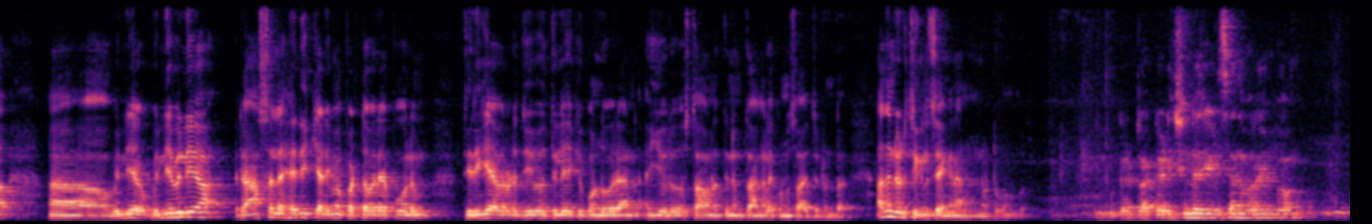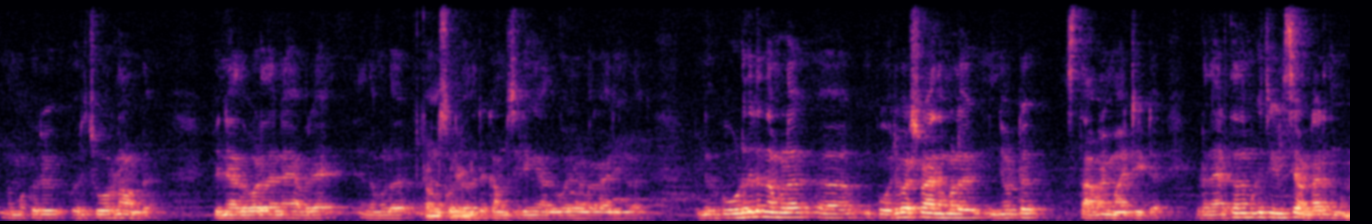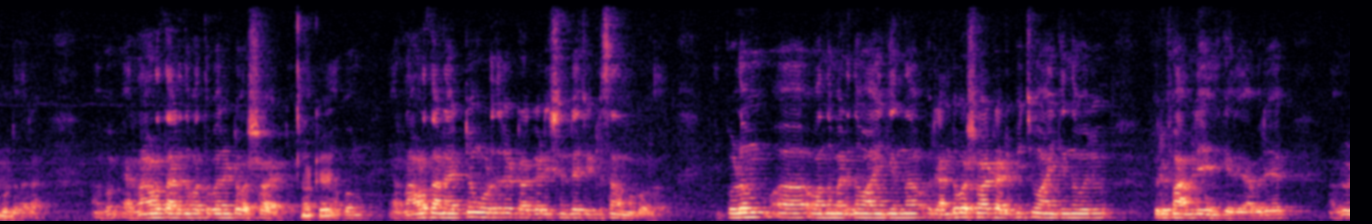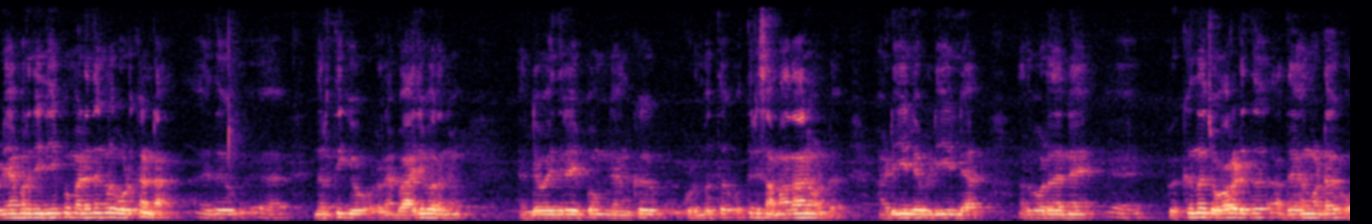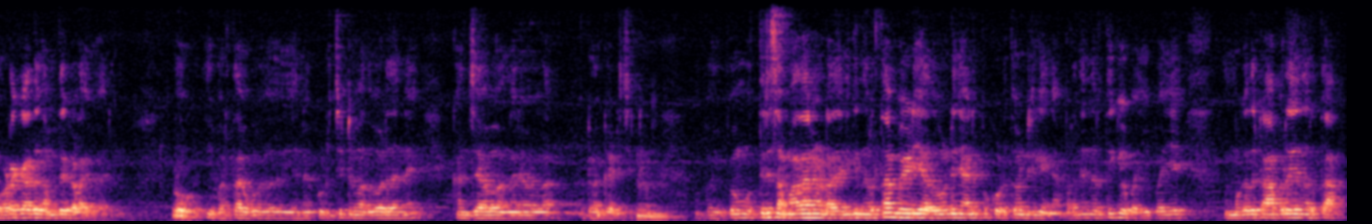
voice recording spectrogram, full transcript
വലിയ വലിയ വലിയ രാസലഹരിക്ക് അടിമപ്പെട്ടവരെ പോലും തിരികെ അവരുടെ ജീവിതത്തിലേക്ക് കൊണ്ടുവരാൻ ഈ ഒരു സ്ഥാപനത്തിനും താങ്കളെ കൊണ്ട് സാധിച്ചിട്ടുണ്ട്. അതിന്റെ ഒരു ചികിത്സ എങ്ങനെയാണ് മുന്നോട്ട് പോകുന്നത്? നമുക്ക് ഡ്രഗ് അഡിക്ഷന്റെ ചികിത്സ എന്ന് പറയുമ്പോൾ നമുക്കൊരു ഒരു ചൂർണമുണ്ട്. പിന്നെ അതുപോലെ തന്നെ അവരെ നമ്മൾ കൊണ്ടുവന്നിട്ട് കൗൺസിലിങ് അതുപോലെയുള്ള കാര്യങ്ങൾ പിന്നെ ഇത് കൂടുതലും നമ്മൾ ഇപ്പോൾ ഒരു വർഷമായി നമ്മൾ ഇങ്ങോട്ട് സ്ഥാപനം മാറ്റിയിട്ട് ഇവിടെ നേരത്തെ നമുക്ക് ചികിത്സ ഉണ്ടായിരുന്നു മുമ്പോട്ട് തരാം അപ്പം എറണാകുളത്തായിരുന്നു പത്ത് പതിനെട്ട് വർഷമായിട്ട്. അപ്പം എറണാകുളത്താണ് ഏറ്റവും കൂടുതൽ ഡ്രഗ് അഡിക്ഷന്റെ ചികിത്സ നമുക്കുള്ളത്. ഇപ്പോഴും വന്ന് മരുന്ന് വാങ്ങിക്കുന്ന ഒരു രണ്ട് വർഷമായിട്ട് അടുപ്പിച്ച് വാങ്ങിക്കുന്ന ഒരു ഒരു ഫാമിലി എനിക്കറിയാം. അവർ അവരോട് ഞാൻ പറഞ്ഞു ഇനിയിപ്പോൾ മരുന്ന് നിങ്ങൾ കൊടുക്കണ്ട. ഇത് നിർത്തിക്കോ. ഉടനെ ഭാര്യ പറഞ്ഞു എന്റെ വൈദ്യരെ ഇപ്പം ഞങ്ങൾക്ക് കുടുംബത്ത് ഒത്തിരി സമാധാനമുണ്ട്. അടിയില്ല പിടിയില്ല. അതുപോലെ തന്നെ വെക്കുന്ന ചോറെടുത്ത് അദ്ദേഹം കൊണ്ട് ഓടക്കാതെ കമത്തി കളയുമായിരുന്നു. ഓ. ഈ ഭർത്താവ് എന്നെ കുടിച്ചിട്ടും അതുപോലെ തന്നെ കഞ്ചാവ് അങ്ങനെയുള്ള ഡ്രഗ് അടിച്ചിട്ടും. അപ്പോൾ ഇപ്പം ഒത്തിരി സമാധാനമുണ്ട്. അതെനിക്ക് നിർത്താൻ പേടി അതുകൊണ്ട് ഞാനിപ്പോൾ കൊടുത്തുകൊണ്ടിരിക്കുക ഞാൻ പറഞ്ഞ് നിർത്തിക്കോ. പയ്യെ പയ്യെ നമുക്കത് ടാപ്പർ ചെയ്ത് നിർത്താം.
